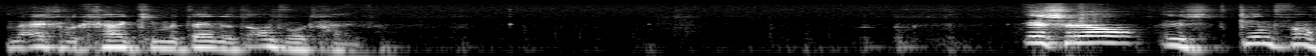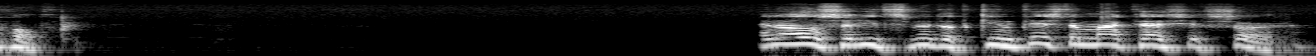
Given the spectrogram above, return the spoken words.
En eigenlijk ga ik je meteen het antwoord geven. Israël is het kind van God. En als er iets met dat kind is, dan maakt hij zich zorgen.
